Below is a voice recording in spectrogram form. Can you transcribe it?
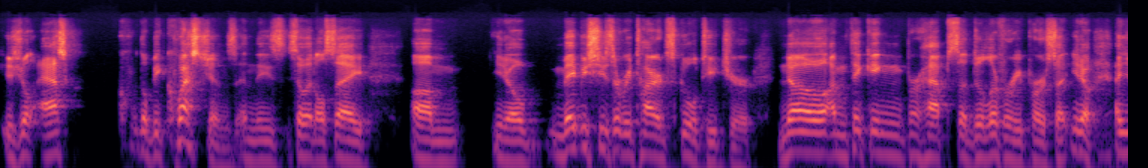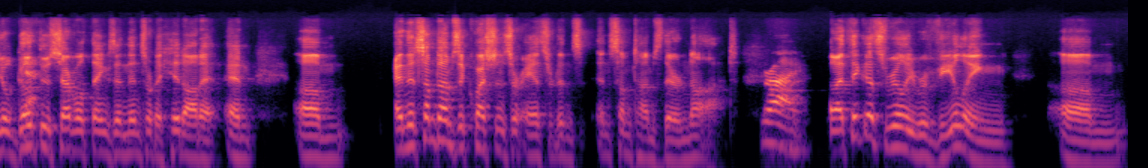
is you'll ask there'll be questions in these. So it'll say, um, you know, maybe she's a retired school teacher. No, I'm thinking perhaps a delivery person. You know, and you'll go yeah. through several things and then sort of hit on it. And um, and then sometimes the questions are answered and, and sometimes they're not. Right. But i think that's really revealing um,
